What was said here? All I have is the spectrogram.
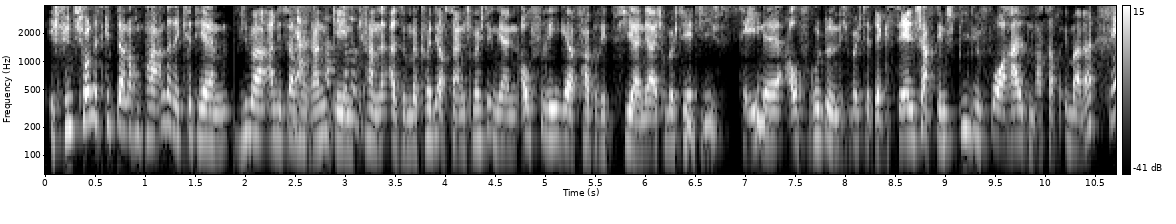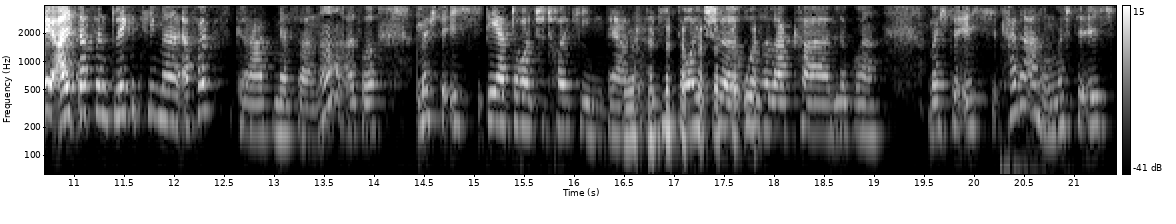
Ich finde schon, es gibt da noch ein paar andere Kriterien, wie man an die Sache ja, rangehen absolut. kann. Also man könnte auch sagen, ich möchte irgendwie einen Aufreger fabrizieren. Ja, ich möchte hier die Szene aufrütteln. Ich möchte der Gesellschaft den Spiegel vorhalten, was auch immer. Ne? Nee, all das sind legitime Erfolgsgradmesser. Ne? Also möchte ich der deutsche Tolkien werden die deutsche Ursula K. Le Guin? Möchte ich, keine Ahnung, möchte ich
